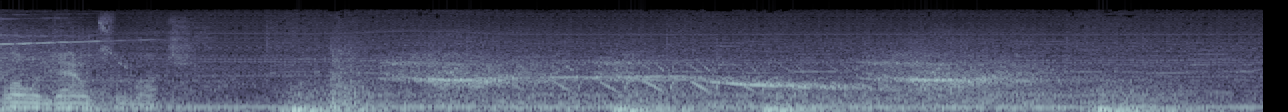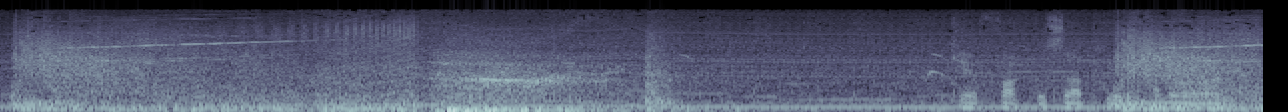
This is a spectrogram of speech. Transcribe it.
Slowing down too much. Can't fuck this up here. Come on.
